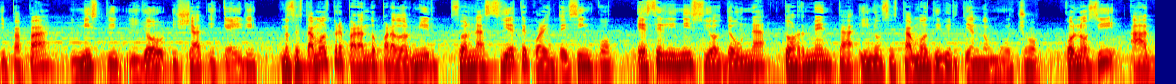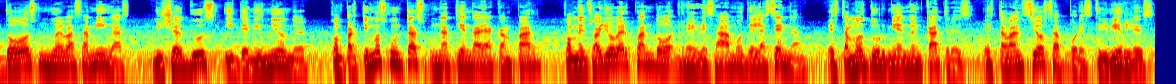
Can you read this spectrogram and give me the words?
y papá y Misty y yo y Chad y Katie, nos estamos preparando para dormir, son las 7:45, es el inicio de una tormenta y nos estamos divirtiendo mucho. Conocí a dos nuevas amigas, Michelle Goose y Denise Milner. Compartimos juntas una tienda de acampar. Comenzó a llover cuando regresábamos de la cena. Estamos durmiendo en Catres. Estaba ansiosa por escribirles.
